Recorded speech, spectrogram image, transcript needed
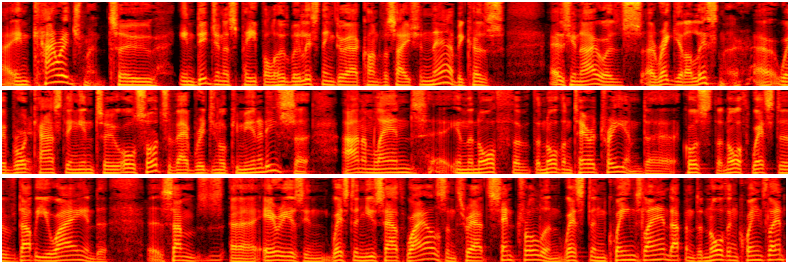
uh, encouragement to Indigenous people who'll be listening to our conversation now, because as you know, as a regular listener, uh, we're broadcasting into all sorts of Aboriginal communities, uh, Arnhem Land uh, in the north of the Northern Territory, and uh, of course the northwest of WA, and uh, uh, some areas in western New South Wales, and throughout central and western Queensland, up into northern Queensland.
